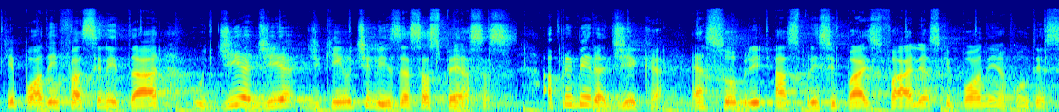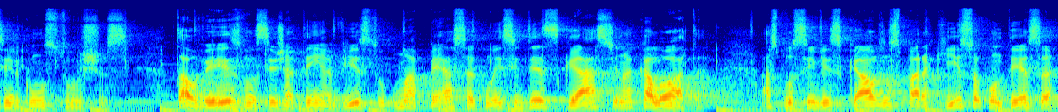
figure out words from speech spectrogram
que podem facilitar o dia a dia de quem utiliza essas peças. A primeira dica é sobre as principais falhas que podem acontecer com os tuchos. Talvez você já tenha visto uma peça com esse desgaste na calota. As possíveis causas para que isso aconteça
